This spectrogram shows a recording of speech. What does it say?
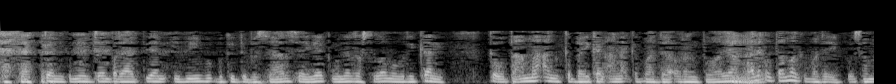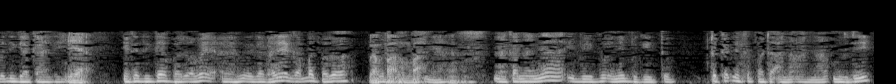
dan kemudian perhatian ibu-ibu begitu besar sehingga kemudian Rasulullah memberikan keutamaan kebaikan anak kepada orang tua yang hmm. paling utama kepada ibu sampai tiga kali yeah. yang ketiga baru apa eh, tiga kali yang keempat baru Bapak bapaknya ya. nah karenanya ibu-ibu ini begitu dekatnya kepada anak-anak menjadi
